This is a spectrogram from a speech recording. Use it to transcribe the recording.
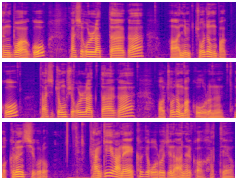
행보하고 다시 올랐다가 어, 아니면 조정받고 다시 조금씩 올랐다가 어, 조정받고 오르는 뭐 그런 식으로 단기간에 크게 오르지는 않을 것 같아요.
